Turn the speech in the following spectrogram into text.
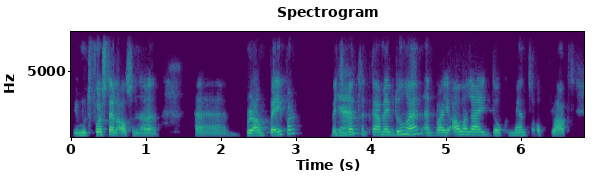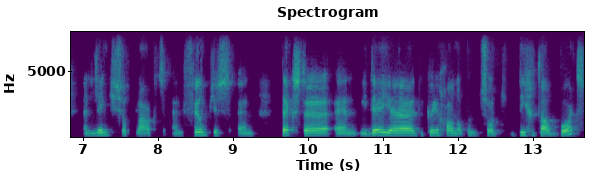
je moet voorstellen als een brown paper. Weet je Ja. wat ik daarmee bedoel? Hè? En waar je allerlei documenten op plakt en linkjes op plakt en filmpjes en teksten en ideeën. Die kun je gewoon op een soort digitaal bord.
